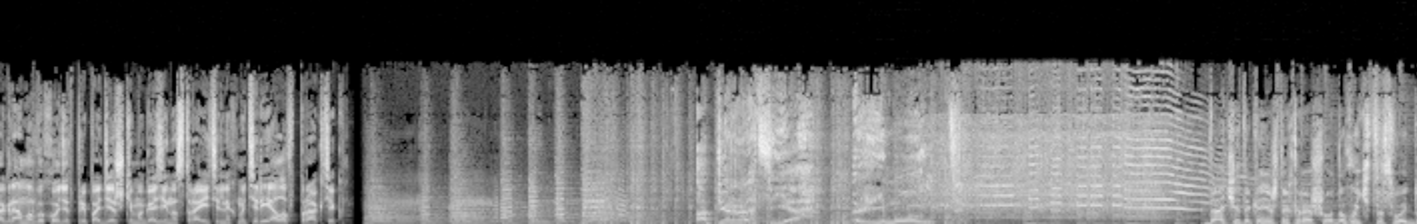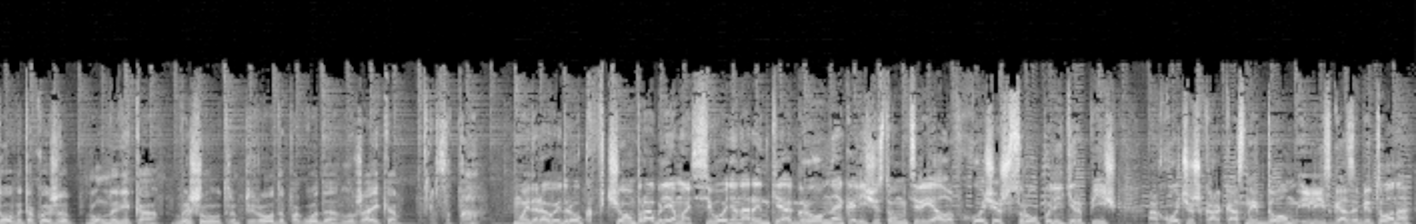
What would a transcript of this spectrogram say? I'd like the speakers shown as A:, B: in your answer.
A: Программа выходит при поддержке магазина строительных материалов «Практик».
B: Операция «Ремонт».
C: Дача это, конечно, хорошо, но хочется свой дом и такой же, ну, на века. Вышел утром, природа, погода, лужайка, красота.
D: Мой дорогой друг, в чем проблема? Сегодня на рынке огромное количество материалов. Хочешь сруб или кирпич, а хочешь каркасный дом или из газобетона.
